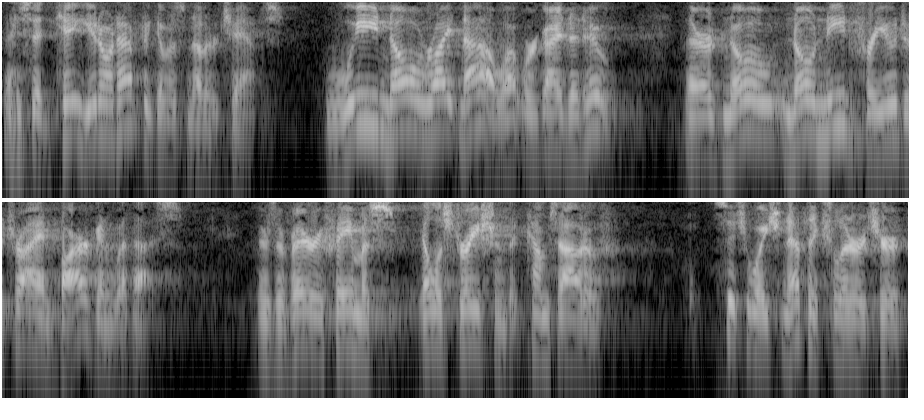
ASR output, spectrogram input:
They said, "King, you don't have to give us another chance. We know right now what we're going to do. There's no no need for you to try and bargain with us." There's a very famous illustration that comes out of situation ethics literature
